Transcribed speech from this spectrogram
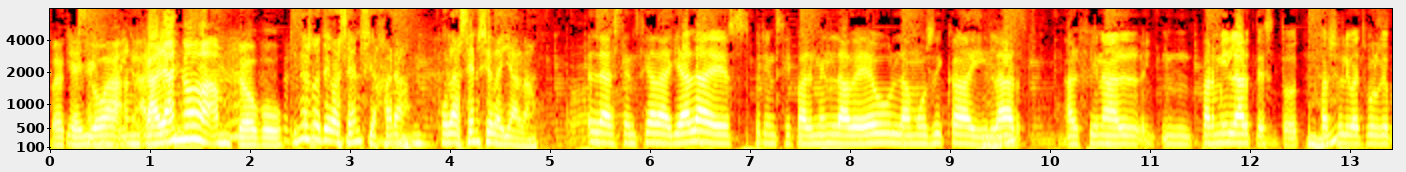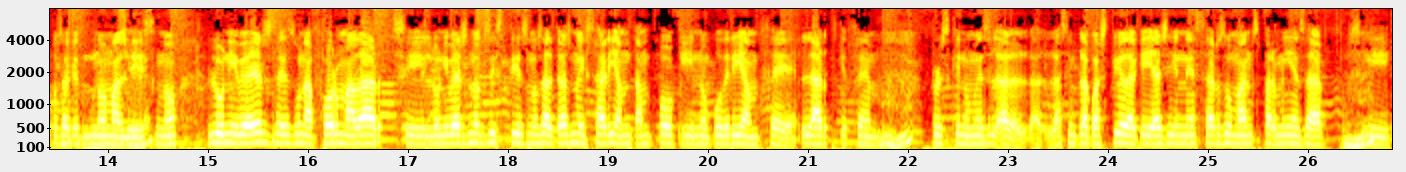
Perquè estem, jo ara encara no em trobo. Quina és la teva essència, Jara? O l'essència de Yala? L'essència de Yala és principalment la veu, la música i l'art. Al final, mm, per mi l'art és tot. Per això li vaig voler posar aquest nom al Mhm. Sí. disc, no? L'univers és una forma d'art. Si l'univers no existís, nosaltres no hi seríem tampoc i no podríem fer l'art que fem. Mhm. Però és que només la, la, la simple qüestió de que hi hagi éssers humans per mi és art. Mhm. O sigui,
